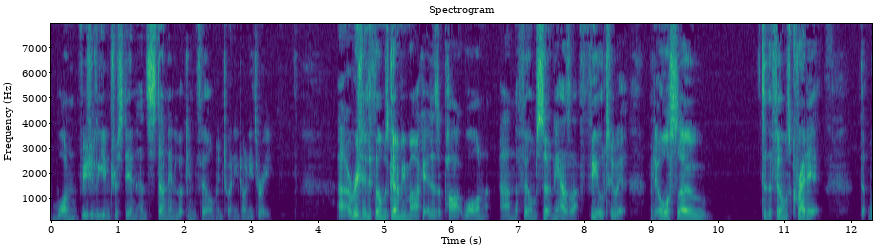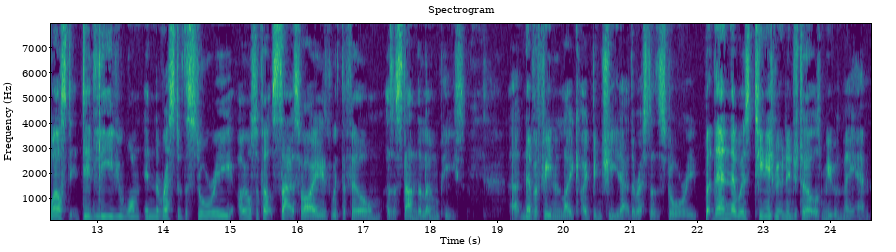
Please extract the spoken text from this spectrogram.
one visually interesting and stunning looking film in 2023. Uh, originally, the film was going to be marketed as a part one, and the film certainly has that feel to it. But it also, to the film's credit, whilst it did leave you wanting the rest of the story, I also felt satisfied with the film as a standalone piece. Uh, never feeling like I'd been cheated out of the rest of the story. But then there was Teenage Mutant Ninja Turtles Mutant Mayhem,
